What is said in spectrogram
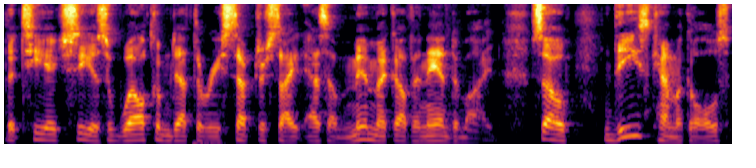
that THC is welcomed at the receptor site as a mimic of anandamide. So these chemicals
